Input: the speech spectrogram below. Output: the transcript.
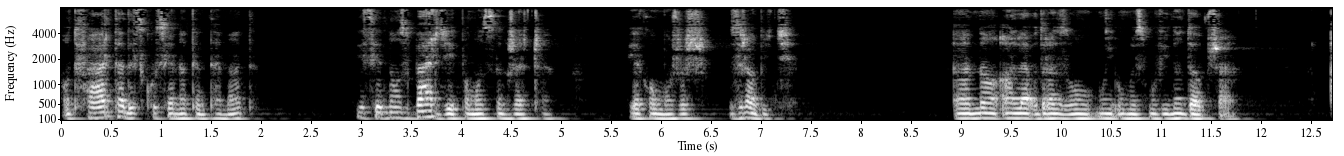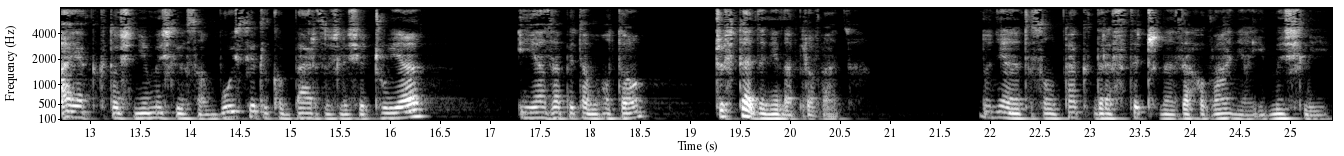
Otwarta dyskusja na ten temat jest jedną z bardziej pomocnych rzeczy, jaką możesz zrobić. No, ale od razu mój umysł mówi: No dobrze. A jak ktoś nie myśli o samobójstwie, tylko bardzo źle się czuje, i ja zapytam o to, czy wtedy nie naprowadzę? No nie, to są tak drastyczne zachowania i myśli,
